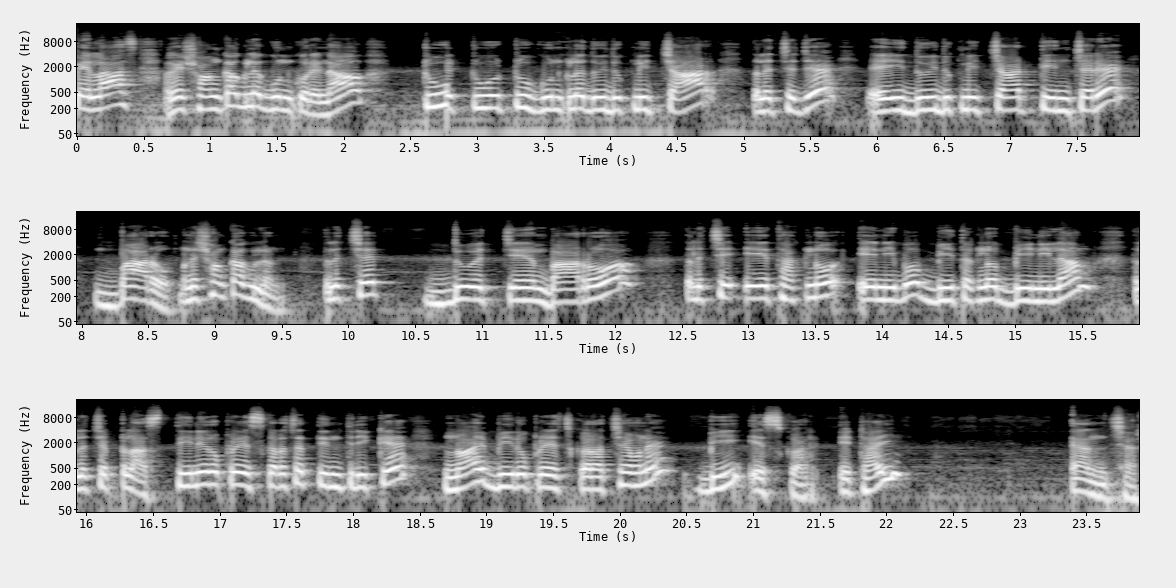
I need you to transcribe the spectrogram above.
প্লাস আগে সংখ্যাগুলো গুণ করে নাও। টু টু টু গুণ করলে দুই দুকনি চার, তাহলে হচ্ছে যে এই দুই দুকনি চার, তিন চারে বারো মানে সংখ্যাগুলো। তাহলে হচ্ছে দু হচ্ছে বারো, তাহলে হচ্ছে এ থাকল, এ নিব, বি থাকল, বি নিলাম, তাহলে হচ্ছে প্লাস। তিনের ওপরে স্কোয়ার আছে, তিন তিরিকে নয়, বির ওপরে স্কোয়ার আছে মানে বি স্কোয়ার। এটাই অ্যান্সার।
